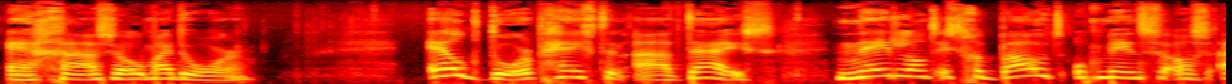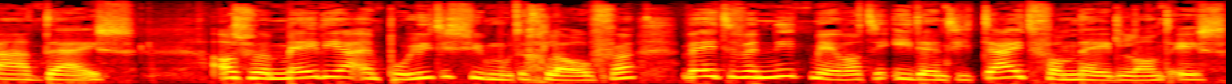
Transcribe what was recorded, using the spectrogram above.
en ga zo maar door. Elk dorp heeft een Aad Dijs. Nederland is gebouwd op mensen als Aad Dijs. Als we media en politici moeten geloven, weten we niet meer wat de identiteit van Nederland is.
